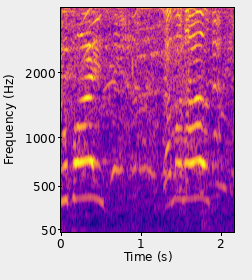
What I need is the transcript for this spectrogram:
Dubai! Come on out!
